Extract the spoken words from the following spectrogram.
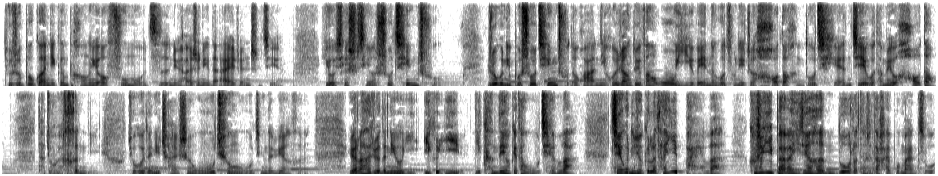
就是不管你跟朋友、父母、子女，还是你的爱人之间，有些事情要说清楚。如果你不说清楚的话，你会让对方误以为能够从你这薅到很多钱，结果他没有薅到，他就会恨你，就会对你产生无穷无尽的怨恨。原来他觉得你有一一个亿，你肯定要给他五千万，结果你就给了他一百万，可是，一百万已经很多了，但是他还不满足，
